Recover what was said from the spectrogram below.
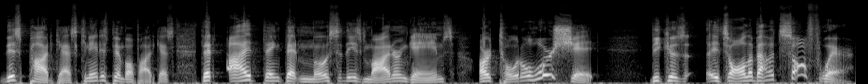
this podcast, Canadian Pinball Podcast, that I think that most of these modern games are total horseshit because it's all about software.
